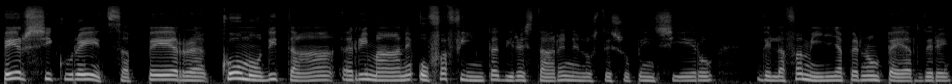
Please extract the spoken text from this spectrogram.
per sicurezza, per comodità, rimane o fa finta di restare nello stesso pensiero della famiglia per non perdere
